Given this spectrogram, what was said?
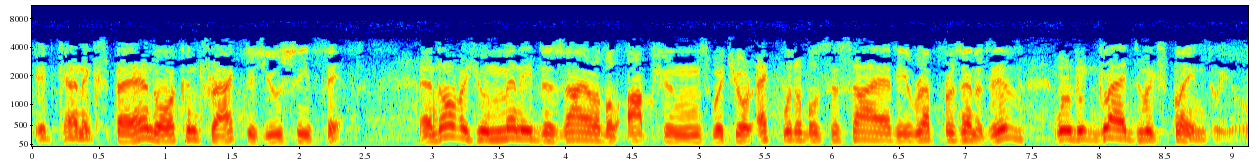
It can expand or contract as you see fit, and offers you many desirable options which your Equitable Society representative will be glad to explain to you.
